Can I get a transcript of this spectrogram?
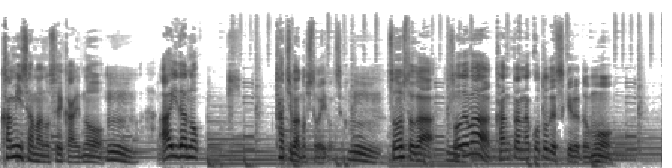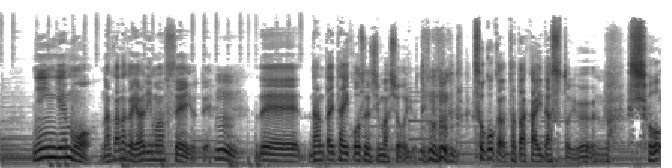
神様の世界のうん。間の立場の人がいるんですよ。うん。その人がうん、それは簡単なことですけれども、人間もなかなかやりません言うて。うん。で、団体対抗戦しましょう言うて。そこから戦い出すという、しょ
